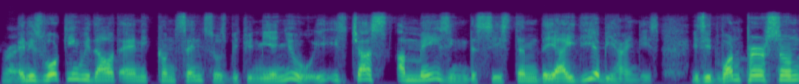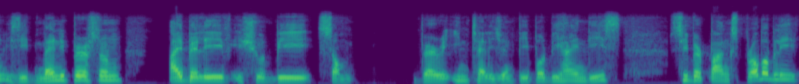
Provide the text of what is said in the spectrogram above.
Right. And it's working without any consensus between me and you. It's just amazing the system, the idea behind this. Is it one person? Is it many person? I believe it should be some very intelligent people behind this. Cyberpunks probably,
